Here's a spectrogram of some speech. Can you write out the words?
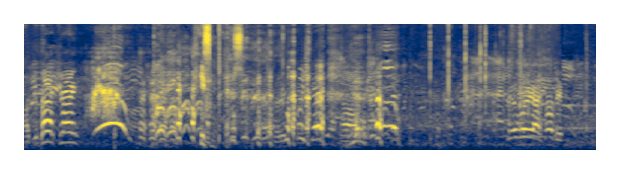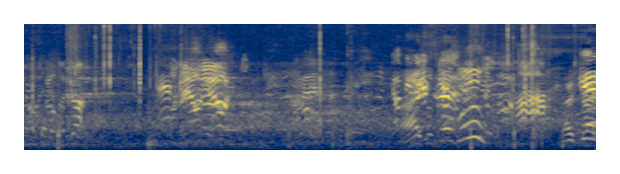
Watch your back, Trey. He's messing. What was that? Don't worry, I saw it. Nice, let's go, Blue. Nice try.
